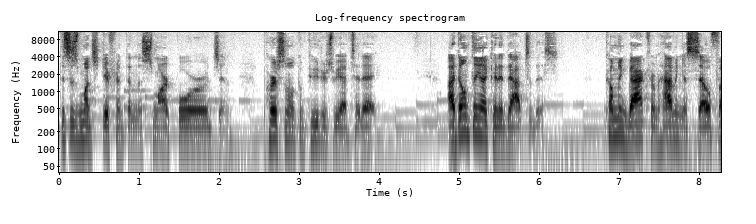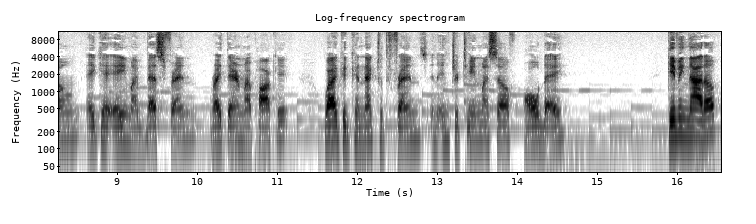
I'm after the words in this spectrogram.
This is much different than the smart boards and personal computers we have today. I don't think I could adapt to this. Coming back from having a cell phone, aka my best friend, right there in my pocket, where I could connect with friends and entertain myself all day, giving that up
